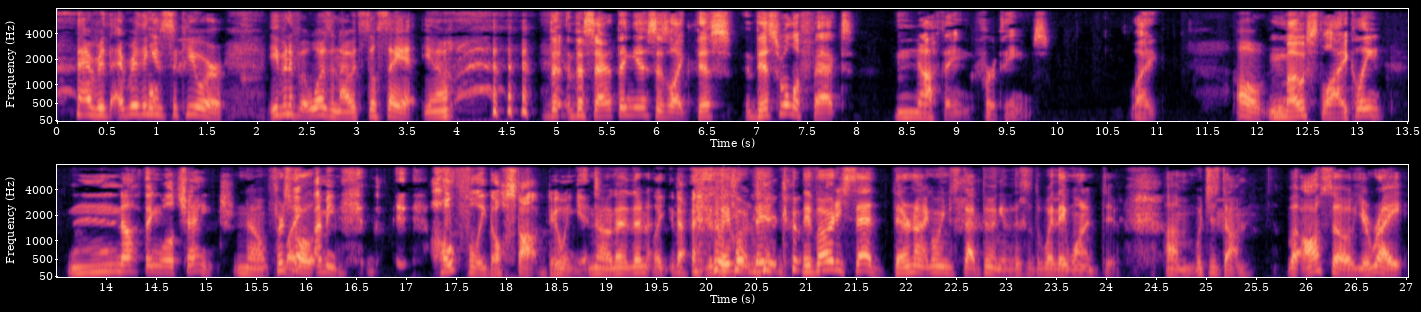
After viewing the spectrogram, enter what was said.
everything everything Well- is secure. Even if it wasn't, I would still say it. You know. The the sad thing is is like this this will affect nothing for teams. Like oh most likely nothing will change. no. First like, of all, I mean, hopefully they'll stop doing it. no, they're, they're not, Like that, they've, that would be they, they've already said they're not going to stop doing it. This is the way they wanted to do, um, which is dumb. But also, you're right.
